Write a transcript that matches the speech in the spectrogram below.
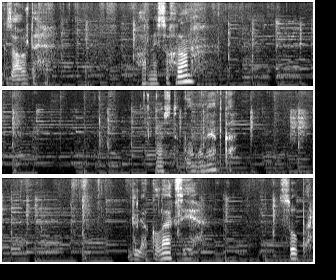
Як завжди. Гарний сохран. Ось така монетка. Для колекції. Супер.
